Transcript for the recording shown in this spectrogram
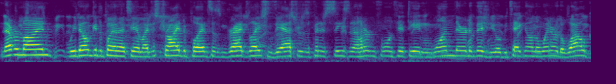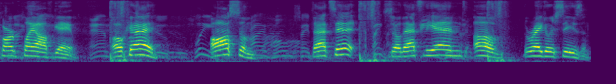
Never mind. We don't get to play the next game. I just tried to play. It says, congratulations. The Astros have finished season 104 and 58 and won their division. You'll be taking on the winner of the wild card playoff game. Okay. Awesome. That's it. So that's the end of the regular season.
